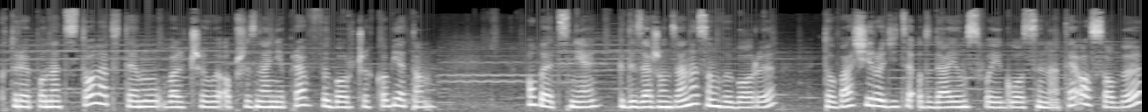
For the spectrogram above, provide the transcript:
które ponad 100 lat temu walczyły o przyznanie praw wyborczych kobietom. Obecnie, gdy zarządzane są wybory, to wasi rodzice oddają swoje głosy na te osoby,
